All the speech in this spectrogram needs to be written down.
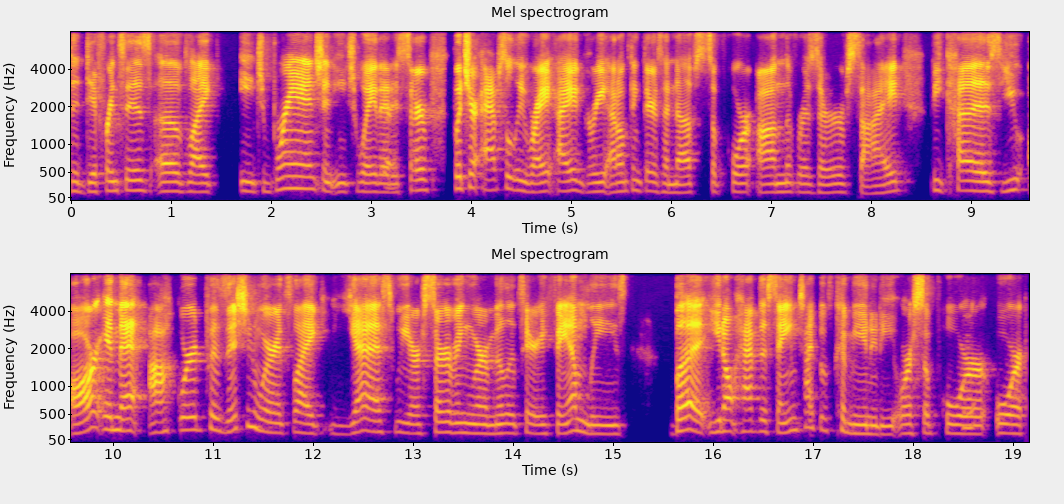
the differences of like each branch and each way that is served. But you're absolutely right. I agree. I don't think there's enough support on the reserve side because you are in that awkward position where it's like, yes, we are serving, we're military families, but you don't have the same type of community or mm. support or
